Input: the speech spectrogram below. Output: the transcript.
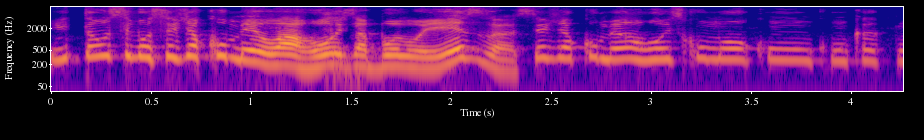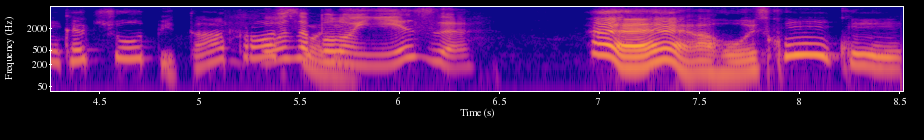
Então, se você já comeu arroz à bolonhesa, você já comeu arroz com, com, com, com ketchup, tá? Próximo, arroz à bolonhesa? É, arroz com, com.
